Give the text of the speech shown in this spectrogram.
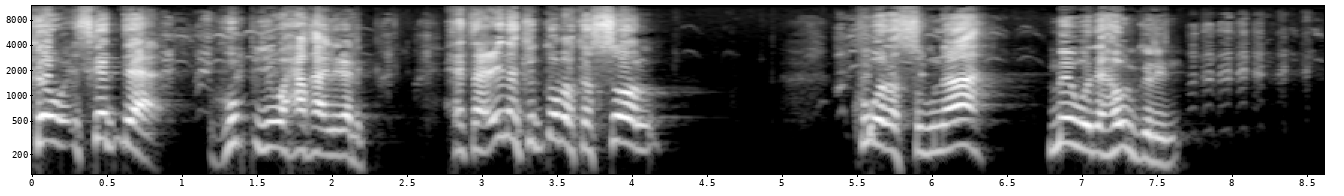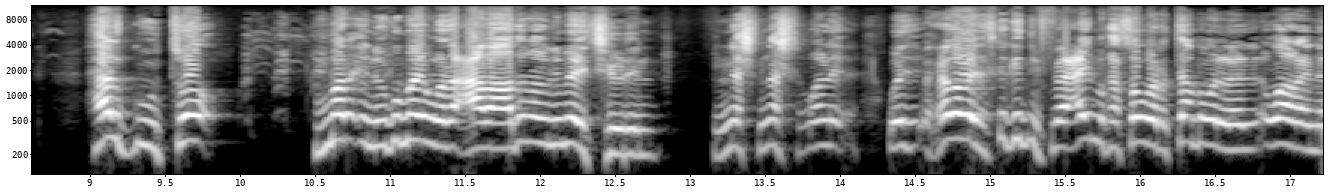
kow iska daa hub iyo wax halkaa inaga dhig. Xitaa ciidankii gobolka sool ku wada sugnaa may wada howlgelin hal guuto mar inigumay wada cabaadin oo inimay jirin. Nash nash waxoogaa waa iska ka difaacay markaa soo weerartaanba waa layna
